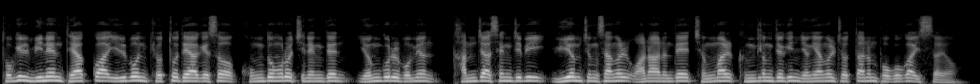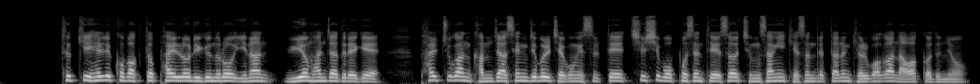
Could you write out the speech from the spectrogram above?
독일 미넨 대학과 일본 교토 대학에서 공동으로 진행된 연구를 보면 감자 생즙이 위염 증상을 완화하는 데 정말 긍정적인 영향을 줬다는 보고가 있어요. 특히 헬리코박터 파일로리균으로 인한 위염 환자들에게 8주간 감자 생즙을 제공했을 때 75%에서 증상이 개선됐다는 결과가 나왔거든요.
